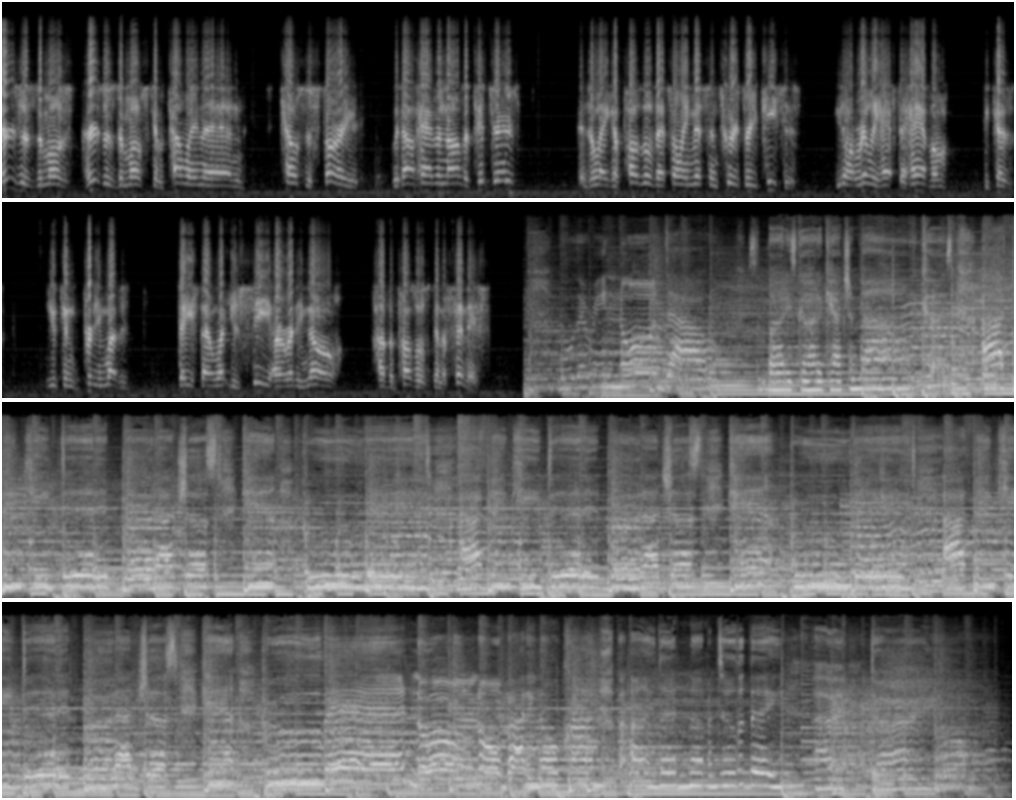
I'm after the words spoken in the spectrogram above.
hers is the most hers is the most compelling and tells the story without having all the pictures. It's like a puzzle that's only missing two or three pieces. You don't really have to have them because you can pretty much, based on what you see, already know how the puzzle's going to finish. No, there ain't no doubt. Somebody's gotta catch him out. Cause I think he did it, but I just can't prove just can't prove it. I think he did it, but I just can't prove it. No, nobody, no crime. But I ain't letting up until the day I die.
